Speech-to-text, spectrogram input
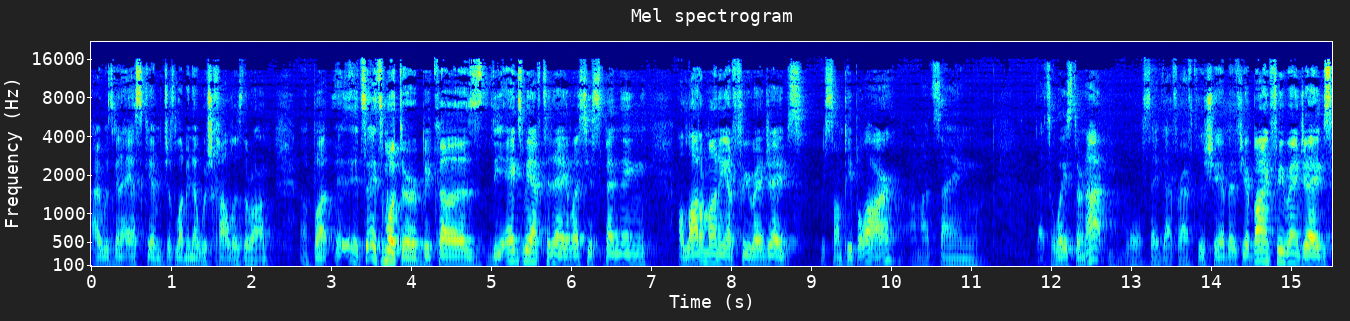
I was going to ask him just let me know which challahs they're on. Uh, but it's it's mutter because the eggs we have today, unless you're spending a lot of money on free range eggs, which some people are, I'm not saying that's a waste or not. We'll save that for after this year. But if you're buying free range eggs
